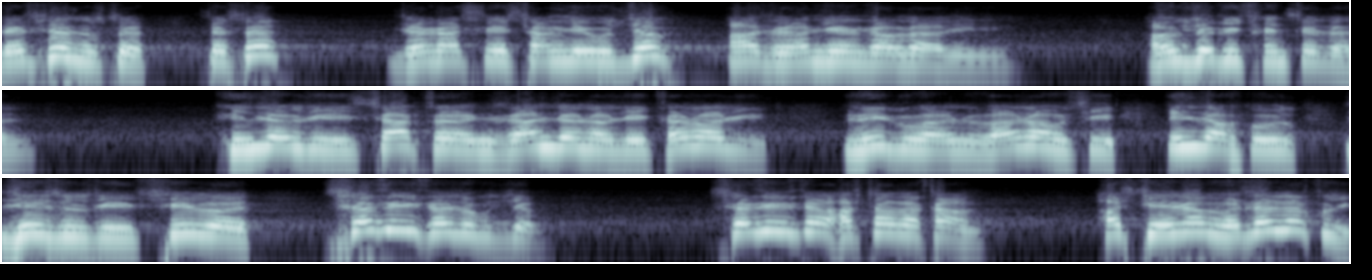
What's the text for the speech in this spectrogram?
दर्शन होतं. तसं जगातले चांगले उद्योग आज रांजणगावला आली. औद्योगिक संच झाले हिंजवली चाकण रांजणवली खरवाली वेगवान बारामती इंदापूर जेजुरी शिरवळ सगळीकडे उद्योग. सगळीकडे हाताला काम. हा चेहरा बदलला कुणी?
